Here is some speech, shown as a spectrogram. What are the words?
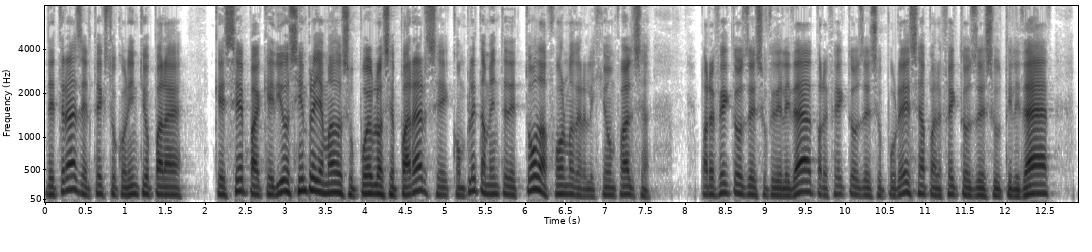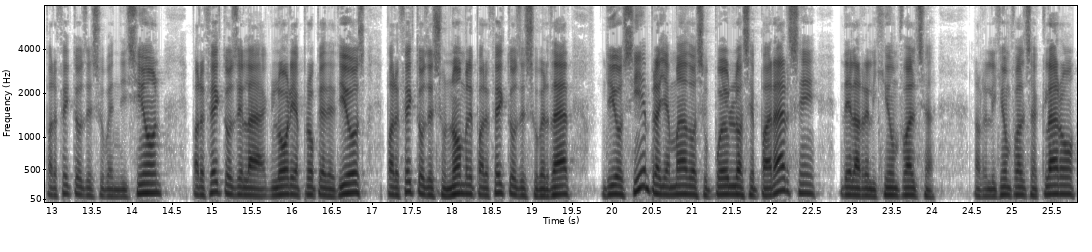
detrás del texto corintio para que sepa que Dios siempre ha llamado a su pueblo a separarse completamente de toda forma de religión falsa, para efectos de su fidelidad, para efectos de su pureza, para efectos de su utilidad, para efectos de su bendición, para efectos de la gloria propia de Dios, para efectos de su nombre, para efectos de su verdad. Dios siempre ha llamado a su pueblo a separarse de la religión falsa. La religión falsa, claro,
